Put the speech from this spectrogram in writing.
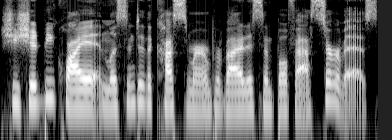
She should be quiet and listen to the customer and provide a simple, fast service.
